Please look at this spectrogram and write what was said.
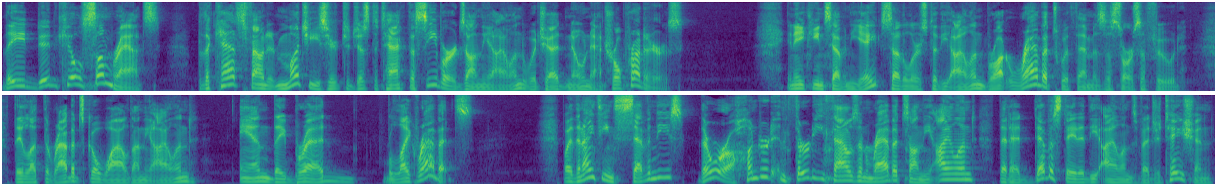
They did kill some rats, but the cats found it much easier to just attack the seabirds on the island, which had no natural predators. In 1878, settlers to the island brought rabbits with them as a source of food. They let the rabbits go wild on the island, and they bred like rabbits. By the 1970s, there were 130,000 rabbits on the island that had devastated the island's vegetation,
